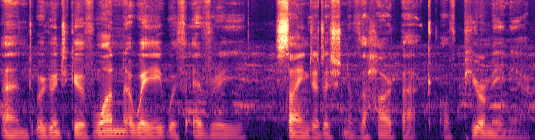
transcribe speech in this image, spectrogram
and we're going to give one away with every signed edition of the hardback of Pure Mania.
